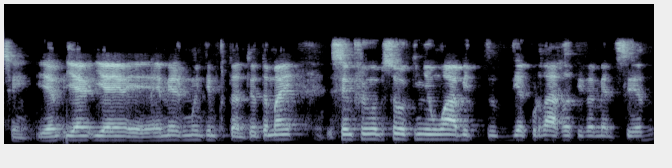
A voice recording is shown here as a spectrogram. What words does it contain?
Sim, e, é, e, é, e é, é, mesmo muito importante. Eu também sempre fui uma pessoa que tinha um hábito de acordar relativamente cedo.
